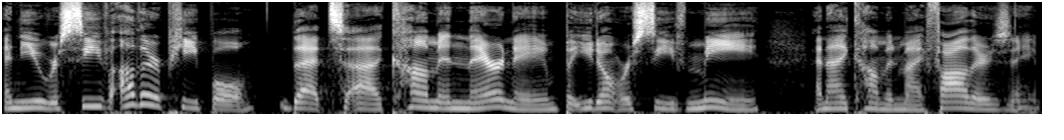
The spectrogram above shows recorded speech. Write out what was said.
and you receive other people that uh, come in their name, but you don't receive me, and I come in my Father's name.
